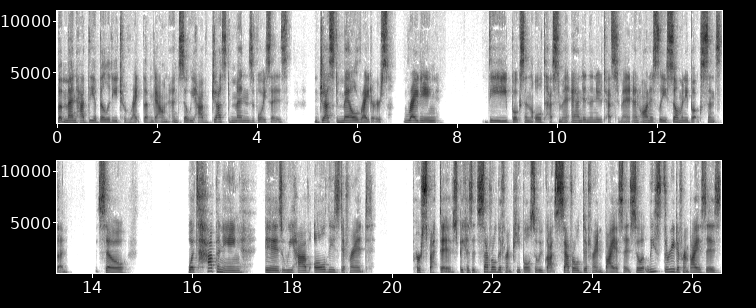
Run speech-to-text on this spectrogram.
but men had the ability to write them down and so we have just men's voices just male writers writing the books in the Old Testament and in the New Testament and honestly so many books since then so, what's happening is we have all these different perspectives because it's several different people. So, we've got several different biases. So, at least three different biases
